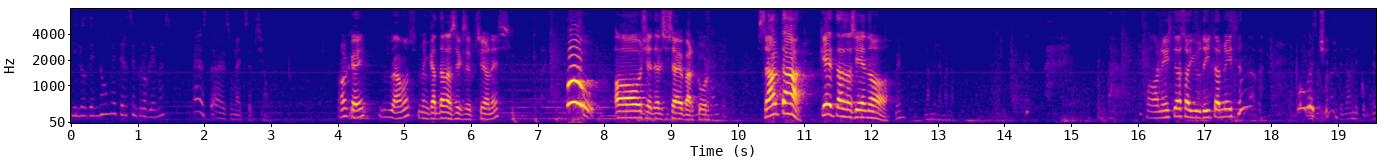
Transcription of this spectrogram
¿Y lo de no meterse en problemas? Esta es una excepción. Ok, pues vamos. Me encantan las excepciones. ¡Uh! Oh, shit, él sí sabe parkour. ¡Salta! ¿Qué estás haciendo? Ven, dame la mano. Oh, ¿Necesitas ayudita, Nathan? ¿Las hermanas te dan de comer?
